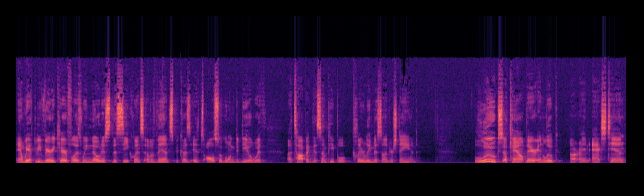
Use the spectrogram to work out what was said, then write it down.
And we have to be very careful as we notice the sequence of events because it's also going to deal with a topic that some people clearly misunderstand. Luke's account there in Luke or in Acts 10,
